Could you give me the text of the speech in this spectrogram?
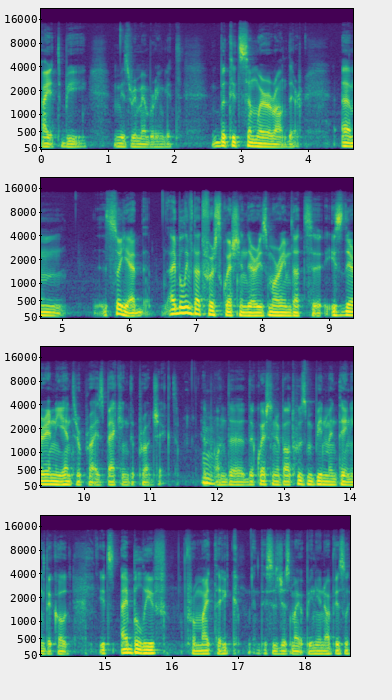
might be misremembering it, but it's somewhere around there. Um, so yeah, I believe that first question there is more aimed at uh, is there any enterprise backing the project? Mm. On the the question about who's been maintaining the code, it's I believe from my take, and this is just my opinion, obviously,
